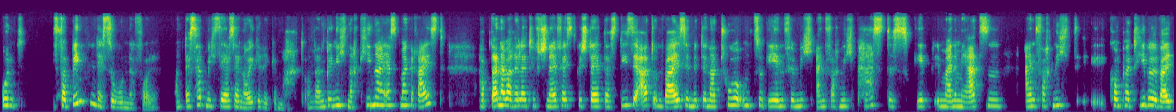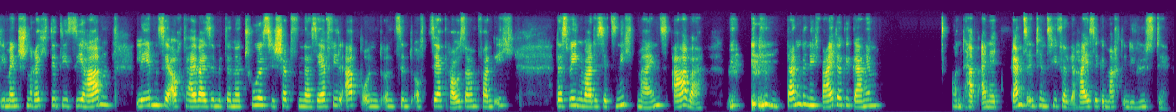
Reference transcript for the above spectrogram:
und verbinden das so wundervoll. Und das hat mich sehr, sehr neugierig gemacht. Und dann bin ich nach China erstmal gereist, habe dann aber relativ schnell festgestellt, dass diese Art und Weise, mit der Natur umzugehen, für mich einfach nicht passt. Das geht in meinem Herzen einfach nicht äh, kompatibel, weil die Menschenrechte, die sie haben, leben sie auch teilweise mit der Natur. Sie schöpfen da sehr viel ab und, und sind oft sehr grausam, fand ich. Deswegen war das jetzt nicht meins. Aber dann bin ich weitergegangen und habe eine ganz intensive Reise gemacht in die Wüste.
